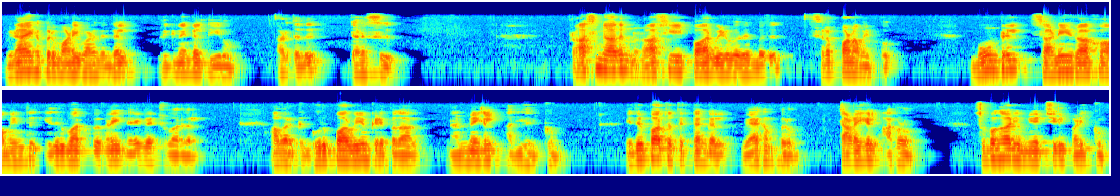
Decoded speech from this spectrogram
விநாயக பெருமானை வணங்குங்கள். விக்னங்கள் தீரும். அடுத்தது தனுசு. ராசிநாதன் ராசியை பார்வையிடுவது என்பது சிறப்பான அமைப்பு. மூன்றில் சனி ராகு அமைந்து எதிர்பார்ப்புகளை நிறைவேற்றுவார்கள். அவருக்கு குரு பார்வையும் கிடைப்பதால் நன்மைகள் அதிகரிக்கும். எதிர்பார்த்த திட்டங்கள் வேகம் பெறும். தடைகள் அகலும். சுபகாரிய முயற்சிகள் பலிக்கும்.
